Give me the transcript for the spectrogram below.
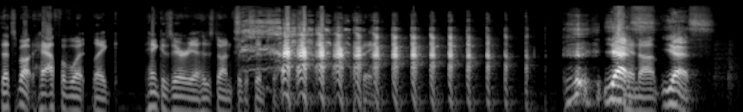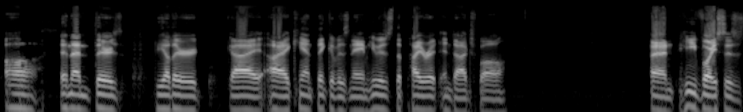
that's about half of what like Hank Azaria has done for the Simpsons yes, And, um, yes. Oh, and then there's the other guy. I can't think of his name. He was the pirate in Dodgeball, and he voices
